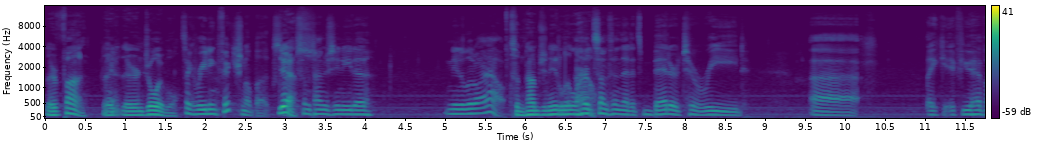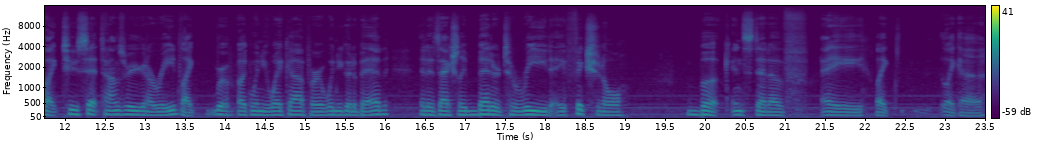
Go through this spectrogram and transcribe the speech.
They're fun. They're, Yeah. they're enjoyable. It's like reading fictional books. Like, Yes. sometimes you need a need a little out. Sometimes you need a little I heard help. something that it's better to read, uh, like if you have like two set times where you're gonna read, like like when you wake up or when you go to bed, that it's actually better to read a fictional book instead of a like like a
